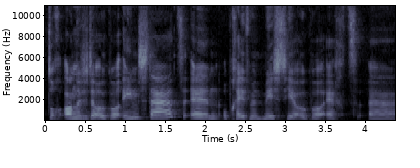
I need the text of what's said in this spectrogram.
toch anders er ook wel in staat. En op een gegeven moment miste je ook wel echt uh,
